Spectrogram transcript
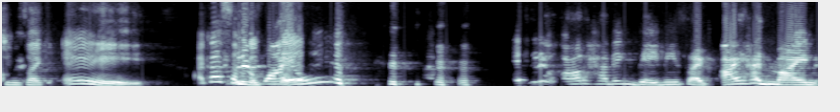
She was like, "Hey, I got something to say." Isn't it odd having babies? Like I had mine,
